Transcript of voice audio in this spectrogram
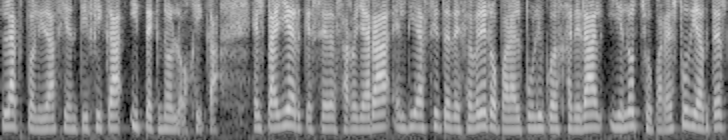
la actualidad científica y tecnológica. El taller que se desarrollará el día 7 de febrero para el público en general y el 8 para estudiantes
